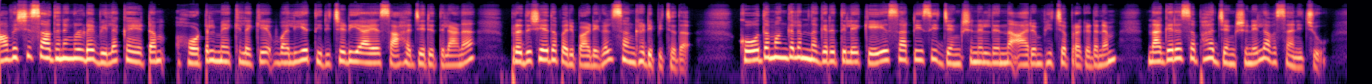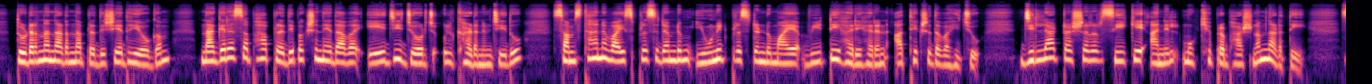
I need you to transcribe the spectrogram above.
അവശ്യസാധനങ്ങളുടെ വിലക്കയറ്റം ഹോട്ടൽ മേഖലയ്ക്ക് വലിയ തിരിച്ചടിയായ സാഹചര്യത്തിലാണ് പ്രതിഷേധ പരിപാടികൾ സംഘടിപ്പിച്ചത്. കോതമംഗലം നഗരത്തിലെ കെ ജംഗ്ഷനിൽ നിന്ന് ആരംഭിച്ച പ്രകടനം നഗരസഭാ ജംഗ്ഷനിൽ അവസാനിച്ചു. തുടർന്ന് നടന്ന പ്രതിഷേധയോഗം നഗരസഭാ പ്രതിപക്ഷ നേതാവ് എ ജി ജോർജ് ഉദ്ഘാടനം ചെയ്തു. സംസ്ഥാന വൈസ് പ്രസിഡന്റും യൂണിറ്റ് പ്രസിഡന്റുമായ വി ടി ഹരിഹരൻ അധ്യക്ഷത വഹിച്ചു. ജില്ലാ ട്രഷറർ സി കെ അനിൽ മുഖ്യപ്രഭാഷണം നടത്തി.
